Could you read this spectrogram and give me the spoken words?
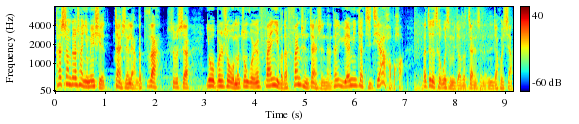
它商标上也没写战神两个字啊，是不是？又不是说我们中国人翻译把它翻成战神的，它原名叫 GTR，好不好？那这个车为什么叫做战神呢？人家会想，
